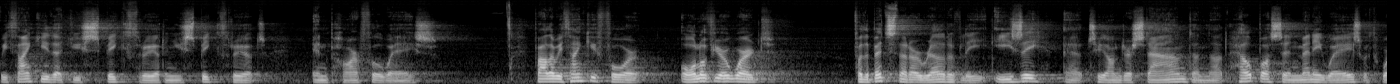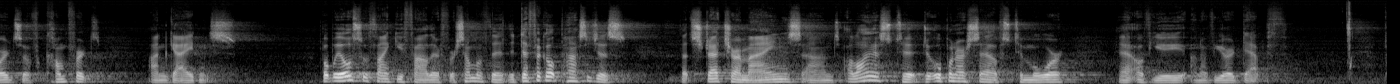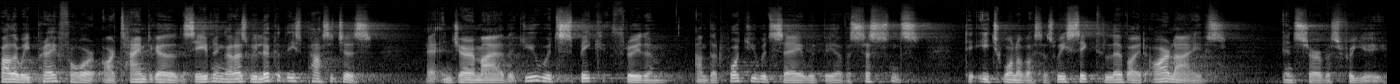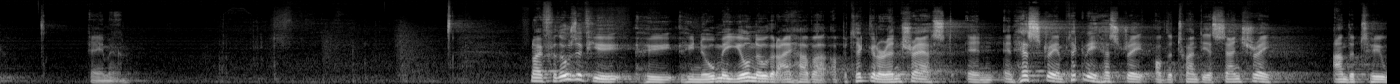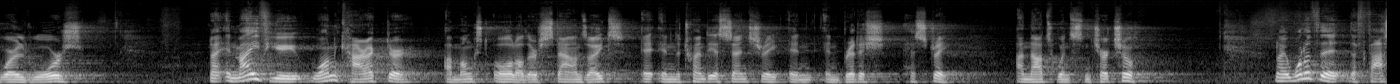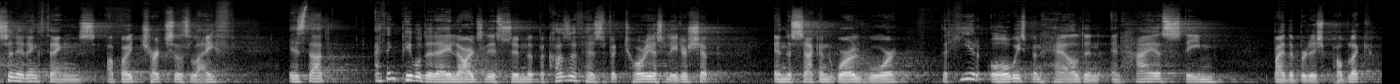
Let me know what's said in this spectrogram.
We thank you that you speak through it and you speak through it in powerful ways. Father, we thank you for all of your Word for the bits that are relatively easy uh, to understand and that help us in many ways with words of comfort and guidance. But we also thank you, Father, for some of the, the difficult passages that stretch our minds and allow us to, to open ourselves to more uh, of you and of your depth. Father, we pray for our time together this evening that as we look at these passages uh, in Jeremiah, that you would speak through them and that what you would say would be of assistance to each one of us as we seek to live out our lives in service for you. Amen. Now, for those of you who, who know me, you'll know that I have a, a particular interest in, in history, and particularly history of the 20th century and the two world wars. Now, in my view, one character amongst all others stands out in the 20th century in, in British history, and that's Winston Churchill. Now, one of the, the fascinating things about Churchill's life is that I think people today largely assume that because of his victorious leadership in the Second World War, that he had always been held in, in high esteem by the British public.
